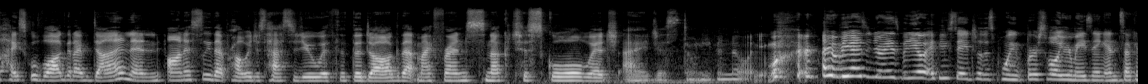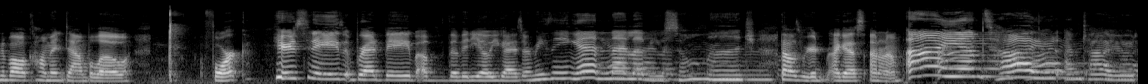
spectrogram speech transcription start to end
high school vlog that I've done and honestly that probably just has to do with the dog that my friend snuck to school which I just don't even know anymore. I hope you guys enjoy this video. If you stayed till this point, first of all, you're amazing and second of all, comment down below. Fork. Here's today's bread babe of the video. You guys are amazing and I love you so much. That was weird, I guess. I don't know. I am tired. I'm tired.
